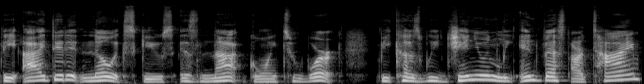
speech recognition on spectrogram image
The I didn't know excuse is not going to work because we genuinely invest our time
